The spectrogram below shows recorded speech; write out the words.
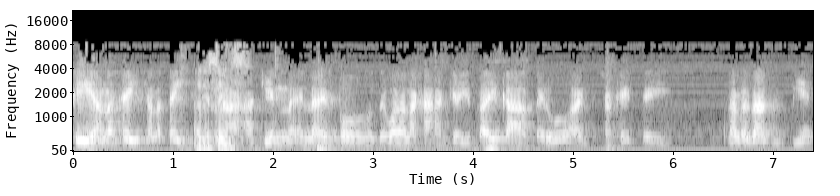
Sí, Sí, a las seis, a las seis. A las aquí en la, en la Expo de Guadalajara, que hoy está dedicada a Perú, hay mucha gente y la verdad, bien,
